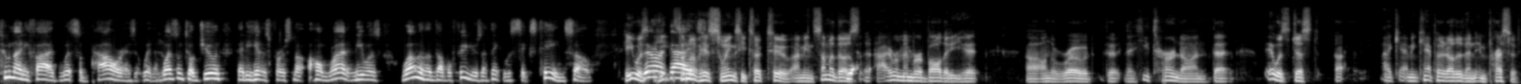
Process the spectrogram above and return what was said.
295 with some power as it went. It wasn't until June that he hit his first home run, and he was well in the double figures. I think it was 16. So he was he, guys, some of his swings he took too. I mean, some of those. Yeah. I remember a ball that he hit uh, on the road that that he turned on that it was just. I can't. I mean, can't put it other than impressive.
